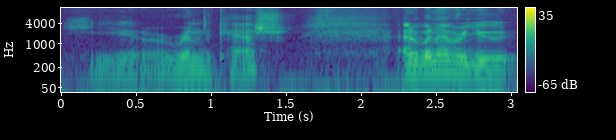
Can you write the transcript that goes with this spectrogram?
here, render cache. And whenever you,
